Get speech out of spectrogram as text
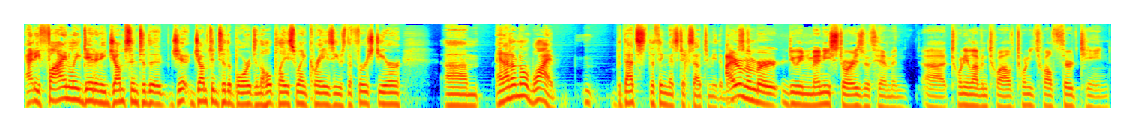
And he finally did, and he jumps into the j- jumped into the boards, and the whole place went crazy. It was the first year, um, and I don't know why, but that's the thing that sticks out to me the most. I remember doing many stories with him in uh, 2011 12, 2012 13.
